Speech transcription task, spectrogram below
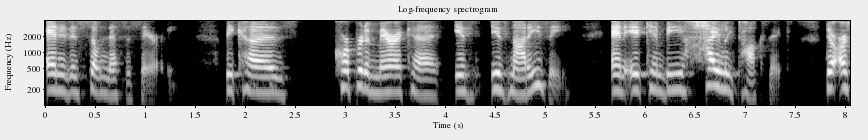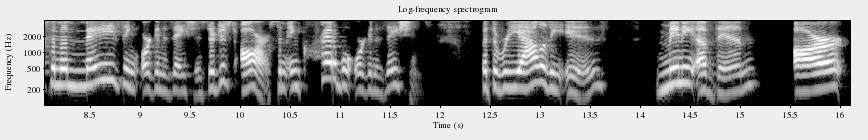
And it is so necessary because corporate America is, is not easy and it can be highly toxic there are some amazing organizations. There just are some incredible organizations. But the reality is, many of them are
